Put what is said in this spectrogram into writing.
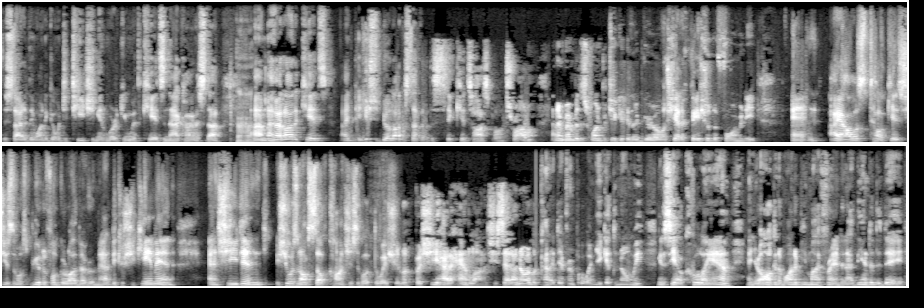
decided they want to go into teaching and working with kids and that kind of stuff. Uh-huh. Um, I've had a lot of kids. I used to do a lot of stuff at the Sick Kids Hospital in Toronto, and I remember this one particular girl. She had a facial deformity, and I always tell kids she's the most beautiful girl I've ever met because she came in and she didn't she wasn't all self-conscious about the way she looked but she had a handle on it. She said i know i look kind of different but when you get to know me you're going to see how cool i am and you're all going to want to be my friend. And at the end of the day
